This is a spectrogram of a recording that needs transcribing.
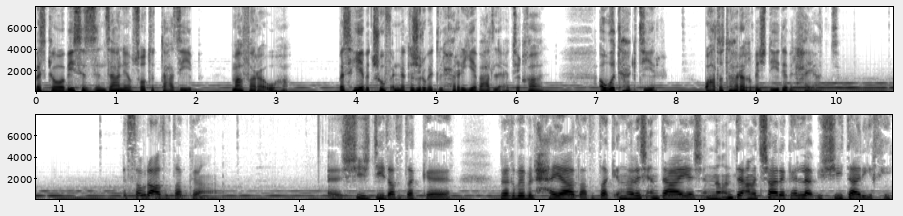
بس كوابيس الزنزانة وصوت التعذيب ما فرقوها. بس هي بتشوف أن تجربة الحرية بعد الاعتقال قوتها كتير وعطتها رغبة جديدة بالحياة. الثورة عطتك آه، شي جديد عطتك آه، رغبة بالحياة عطتك إنه ليش أنت عايش؟ إنه أنت عم تشارك هلأ بشي تاريخي.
